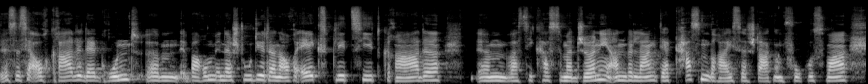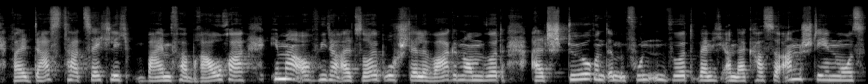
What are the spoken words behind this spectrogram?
das ist ja auch gerade der Grund, ähm, warum in der Studie dann auch explizit gerade, ähm, was die Customer Journey anbelangt, der Kassenbereich sehr stark im Fokus war, weil das tatsächlich beim Verbraucher immer auch wieder als Sollbruchstelle wahrgenommen wird, als störend empfunden wird, wenn ich an der Kasse anstehen muss,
